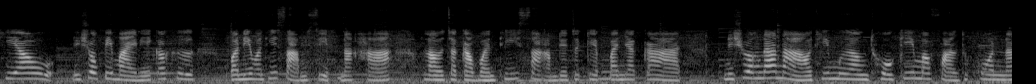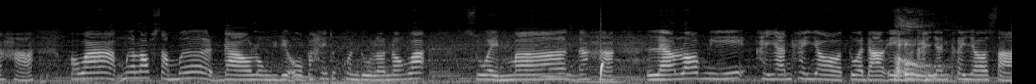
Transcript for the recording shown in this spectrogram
เที่ยวในช่วงปีใหม่นี้ก็คือวันนี้วันที่ 30 นะคะ เราจะกลับวันที่ 3 เดี๋ยวจะเก็บบรรยากาศ ในช่วงหน้าหนาวที่เมืองโทกี้มาฝากทุกคนนะคะ เพราะว่าเมื่อรอบซัมเมอร์ดาวลงวิดีโอมาให้ทุกคนดูแล้วน้องว่าสวยมากนะคะ แล้วรอบนี้ขยันขยอตัวดาวเองขยันขยอสา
